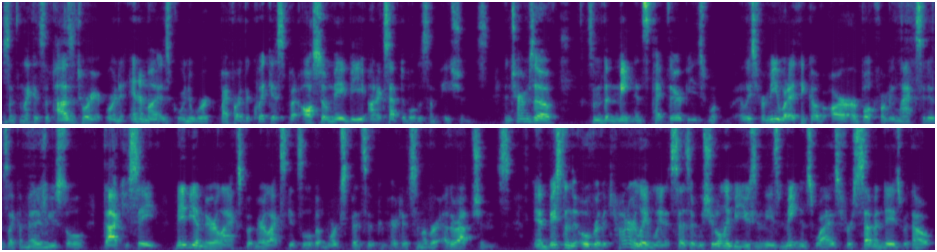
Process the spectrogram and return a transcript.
something like a suppository or an enema is going to work by far the quickest, but also may be unacceptable to some patients. In terms of some of the maintenance type therapies, at least for me, what I think of are, are bulk forming laxatives like a Metamucil, Docusate, maybe a Miralax, but Miralax gets a little bit more expensive compared to some of our other options. And based on the over-the-counter labeling, it says that we should only be using these maintenance-wise for seven days without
